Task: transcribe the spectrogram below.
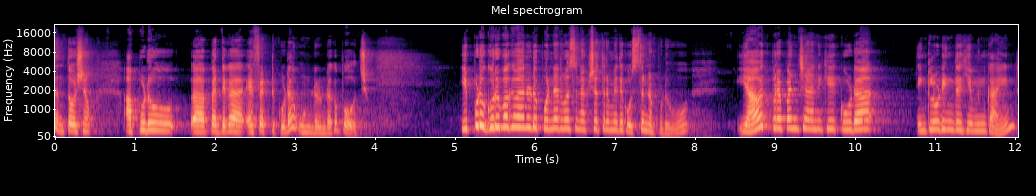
సంతోషం. అప్పుడు పెద్దగా ఎఫెక్ట్ కూడా ఉండుండకపోవచ్చు. ఇప్పుడు గురు భగవానుడు పునర్వసు నక్షత్రం మీదకి వస్తున్నప్పుడు యావత్ ప్రపంచానికి కూడా including the humankind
